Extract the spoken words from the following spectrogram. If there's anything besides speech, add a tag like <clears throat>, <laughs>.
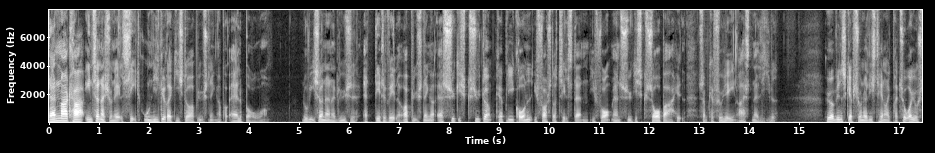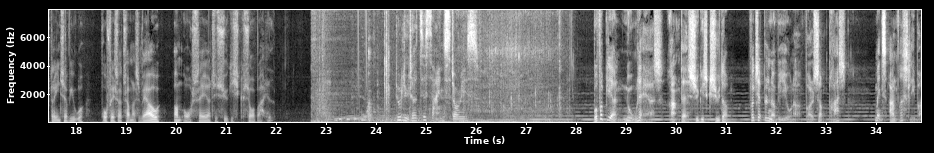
Danmark har internationalt set unikke registeroplysninger på alle borgere. Nu viser en analyse, at dette væld af oplysninger af psykisk sygdom kan blive grundet i fostertilstanden i form af en psykisk sårbarhed, som kan følge en resten af livet. Hør videnskabsjournalist Henrik Pretorius, der interviewer professor Thomas Værge om årsager til psykisk sårbarhed. Du lytter til Science Stories. Hvorfor bliver nogle af os ramt af psykisk sygdom? For eksempel når vi er under voldsom pres, mens andre slipper.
